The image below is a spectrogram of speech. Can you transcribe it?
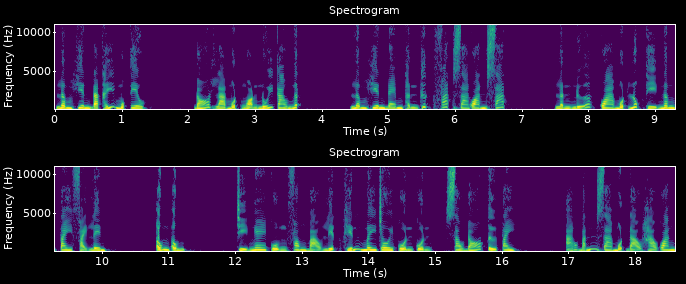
Lâm Hiên đã thấy mục tiêu. Đó là một ngọn núi cao ngất. Lâm Hiên đem thần thức phát ra quan sát. Lần nữa qua một lúc thì nâng tay phải lên. Ông ông. Chỉ nghe cuồng phong bạo liệt khiến mây trôi cuồn cuộn. Sau đó từ tay. Áo bắn ra một đạo hào quang.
